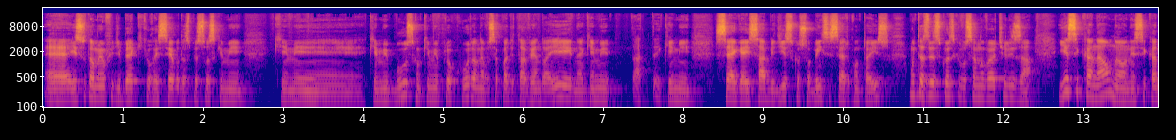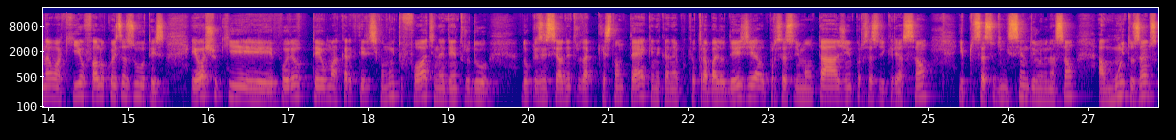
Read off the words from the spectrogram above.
É, isso também é um feedback que eu recebo das pessoas que me, que me, que me buscam, que me procuram. Né? Você pode estar tá vendo aí, né? quem me quem me segue aí sabe disso, que eu sou bem sincero quanto a isso. Muitas vezes coisas que você não vai utilizar. E esse canal não, nesse canal aqui eu falo coisas úteis. Eu acho que por eu ter uma característica muito forte né, dentro do, do presencial dentro da questão técnica, né? porque eu trabalho desde o processo de montagem, processo de criação e processo de ensino de iluminação há muitos anos,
